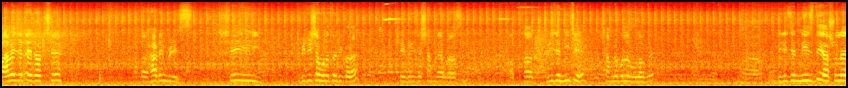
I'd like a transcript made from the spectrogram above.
বামে যেটা, এটা হচ্ছে আপনার হার্ডেন ব্রিজ। সেই ব্রিটিশ আমলে তৈরি করা, সেই ব্রিজের সামনে আমরা আছি। অর্থাৎ ব্রিজের নিচে, সামনে বললে ভুল হবে ব্রিজের নিচ দিয়ে আসলে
